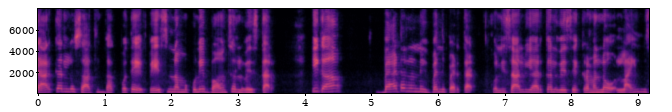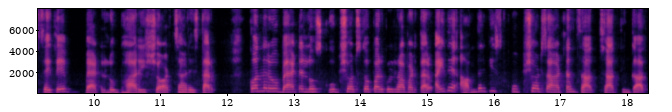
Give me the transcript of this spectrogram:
యార్కర్లు సాధ్యం కాకపోతే పేస్ను నమ్ముకుని బౌన్సర్లు వేస్తారు. ఇక బ్యాటర్లను ఇబ్బంది పెడతాడు. కొన్నిసార్లు యార్కర్లు వేసే క్రమంలో లైన్ మిస్ అయితే బ్యాటర్లు భారీ షాట్స్ ఆడేస్తారు. కొందరు బ్యాటర్లు స్కూప్ షాట్స్తో పరుగులు రాబడతారు. అయితే అందరికీ స్కూప్ షాట్స్ ఆడటం సా సాధ్యం కాదు.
